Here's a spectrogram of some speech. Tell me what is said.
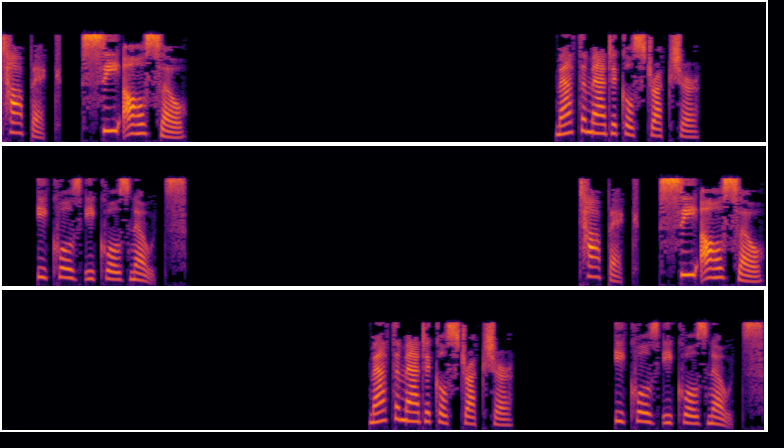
Topic. See also Mathematical structure equals equals notes. Topic. See also Mathematical structure equals equals notes.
